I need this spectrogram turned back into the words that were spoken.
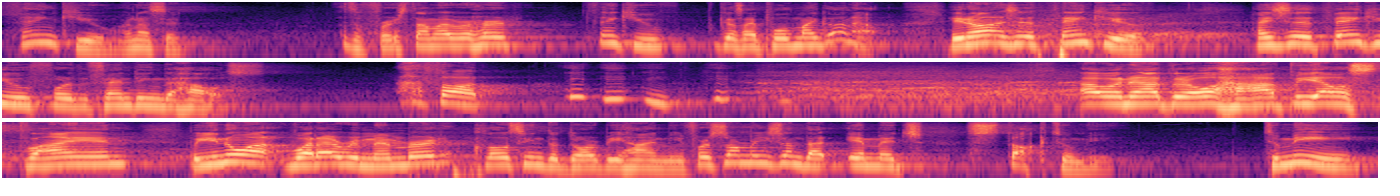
thank you. And I said, that's the first time I ever heard, thank you, because I pulled my gun out. You know, I said, thank you. And she said, thank you for defending the house. I thought, I went out there all happy. I was flying. But you know what? What I remembered? Closing the door behind me. For some reason, that image stuck to me. To me,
